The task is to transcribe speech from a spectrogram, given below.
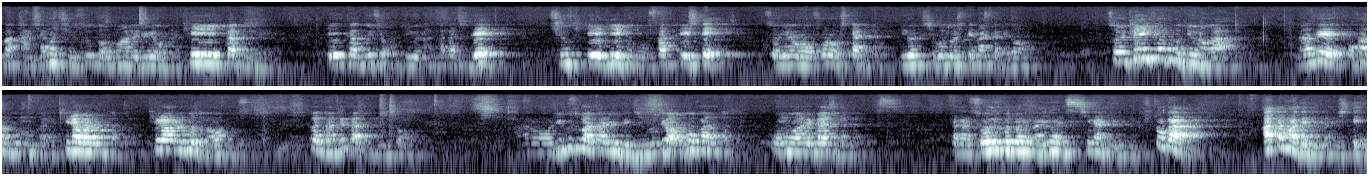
まあ、会社の中枢と思われるような経営企画で経営企画部長というような形で中期経営計画を策定してそれをフォローしたりという仕事をしていましたけどそういう経営企画部というのがなぜ他の部門から嫌われるか嫌われることが多いんです。それはなぜかというとあの理屈ばっかり言って自分では動かんと思われがちだからです。だからそういうことのないようにしなきゃいけない。人が頭で理解して、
